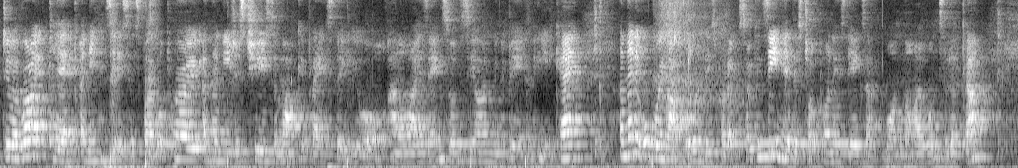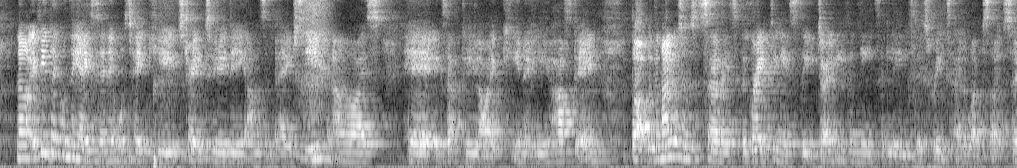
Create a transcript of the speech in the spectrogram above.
do a right click, and you can see it says Buybot Pro, and then you just choose the marketplace that you're analysing. So obviously I'm going to be in the UK, and then it will bring up all of these products. So I can see here this top one is the exact one that I want to look at. Now if you click on the ASIN, it will take you straight to the Amazon page, so you can analyse here exactly like you know you have been. But with the manual accelerator, the great thing is that you don't even need to leave this retailer website. So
